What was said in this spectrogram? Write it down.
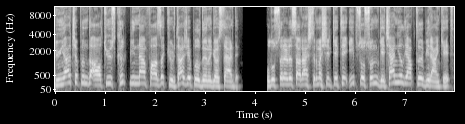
dünya çapında 640 binden fazla kürtaj yapıldığını gösterdi. Uluslararası araştırma şirketi Ipsos'un geçen yıl yaptığı bir anket,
